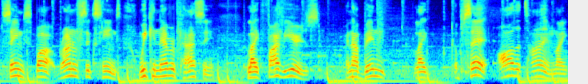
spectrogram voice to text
same spot, round of 16s. We can never pass it. Like five years, and I've been like upset all the time. Like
